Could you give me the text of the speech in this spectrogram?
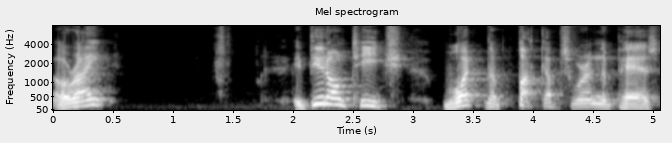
All right? If you don't teach what the fuck ups were in the past,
